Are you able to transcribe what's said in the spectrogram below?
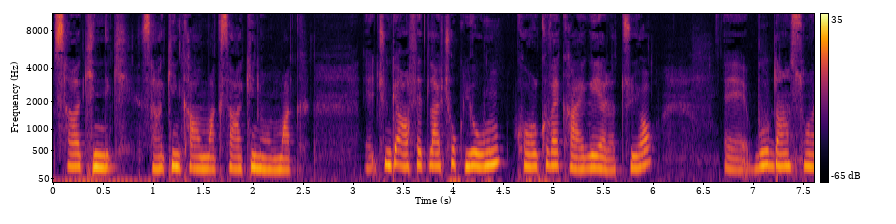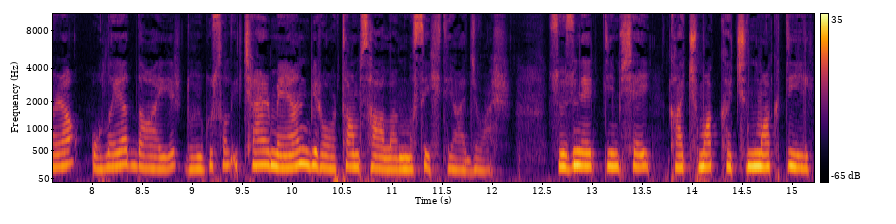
sakinlik, sakin kalmak, sakin olmak. E, çünkü afetler çok yoğun korku ve kaygı yaratıyor e, buradan sonra olaya dair duygusal içermeyen bir ortam sağlanması ihtiyacı var. Sözünü ettiğim şey kaçmak, kaçınmak değil.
